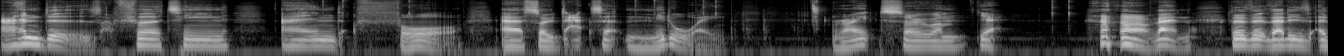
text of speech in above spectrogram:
Anders, 13 and 4. Uh, so that's at middleweight. Right? So, um, yeah. Man, that is a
